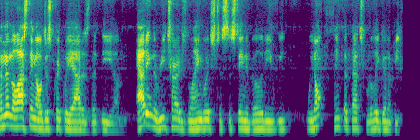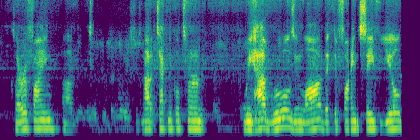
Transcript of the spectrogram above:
And then the last thing I'll just quickly add is that the um, adding the recharged language to sustainability, we we don't think that that's really going to be clarifying. Um, it's just not a technical term. We have rules in law that define safe yield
